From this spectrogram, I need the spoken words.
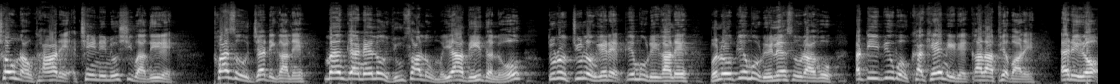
ချုံနှောင်ထားတဲ့အခြေအနေမျိုးရှိပါသေးတယ်ထွက်ဆိုချက်တွေကလည်းမှန်ကန်တယ်လို့ယူဆလို့မရသေးသလိုသူတို့ကျူးလွန်ခဲ့တဲ့ပြစ်မှုတွေကလည်းဘလို့ပြစ်မှုတွေလဲဆိုတာကိုအတီးပြုတ်ဖို့ခက်ခဲနေတဲ့ကာလဖြစ်ပါတယ်အဲ့ဒီတော့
